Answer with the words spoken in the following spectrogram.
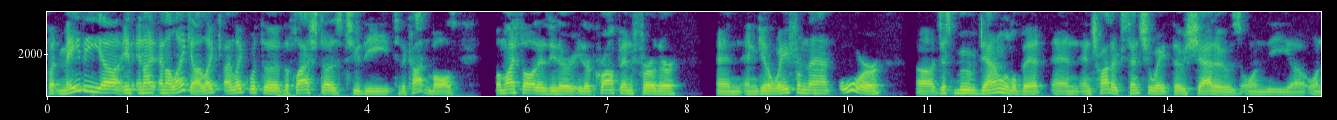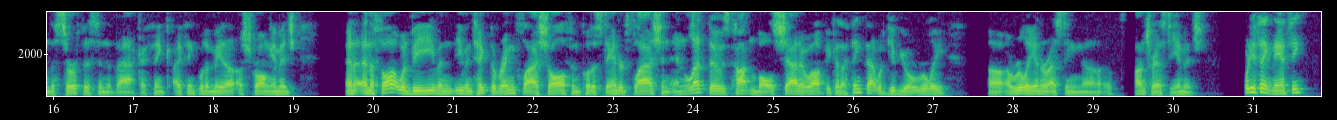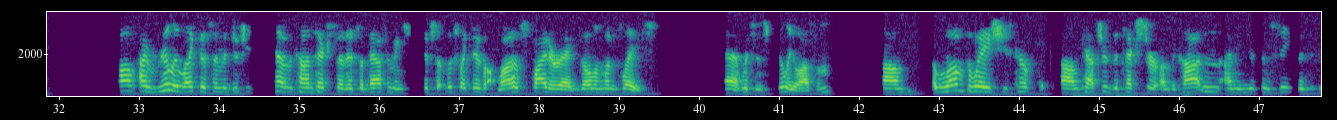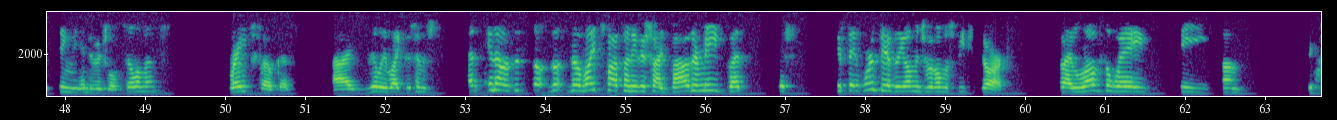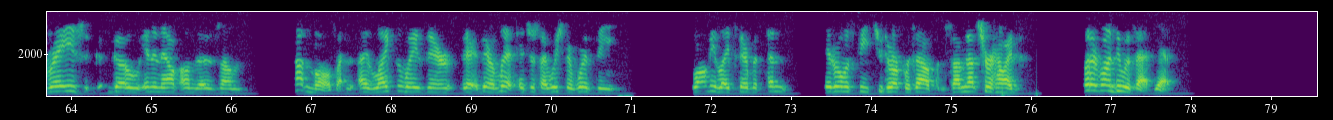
but maybe, uh, and, and, I and I like it. I like I like what the, the flash does to the to the cotton balls. But my thought is either either crop in further and and get away from that, or uh, just move down a little bit and and try to accentuate those shadows on the uh, on the surface in the back. I think I think would have made a, a strong image. And, and a thought would be even even take the ring flash off and put a standard flash and, and let those cotton balls shadow up because I think that would give you a really uh, a really interesting uh, contrasty image. What do you think, Nancy? Um, I really like this image. If you have the context that it's a bathroom it looks like there's a lot of spider eggs all in one place, uh, which is really awesome. Um, I love the way she's um, captured the texture of the cotton. I mean, you can see the, seeing the individual filaments. Great focus. I really like this image. And, you know, the, the, the light spots on either side bother me, but if if they weren't there, the image would almost be too dark. But I love the way the um, the grays go in and out on those um, cotton balls. I, I like the way they're, they're they're lit. It's just I wish there weren't the lobby lights there, but then it'd almost be too dark without them. So I'm not sure how I'd what I'd want to do with that yet.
